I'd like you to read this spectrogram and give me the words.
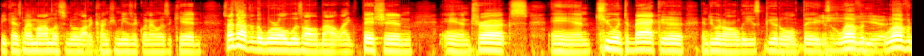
Because my mom listened to a lot of country music when I was a kid. So I thought that the world was all about like fishing and trucks and chewing tobacco and doing all these good old things and loving Yeah. loving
